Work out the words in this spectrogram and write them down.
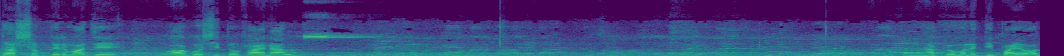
দর্শকদের মাঝে অঘোষিত ফাইনাল। আক্রমণের দীপায়ন।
